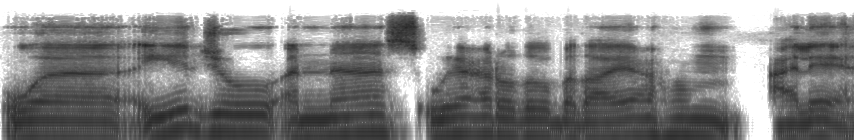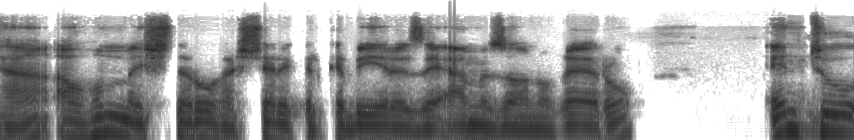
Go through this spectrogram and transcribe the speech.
ويجوا الناس ويعرضوا بضائعهم عليها أو هم يشتروها الشركة الكبيرة زي امازون وغيره. أنتم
